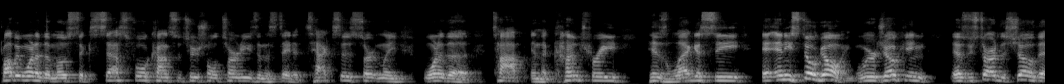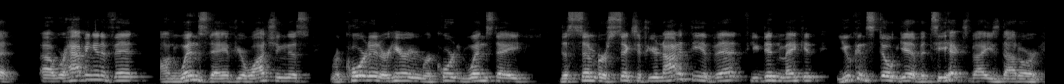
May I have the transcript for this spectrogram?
probably one of the most successful constitutional attorneys in the state of Texas, certainly one of the top in the country. His legacy, and, and he's still going. We were joking as we started the show that uh, we're having an event on Wednesday. If you're watching this recorded or hearing recorded Wednesday, December 6th. If you're not at the event, if you didn't make it, you can still give at txvalues.org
